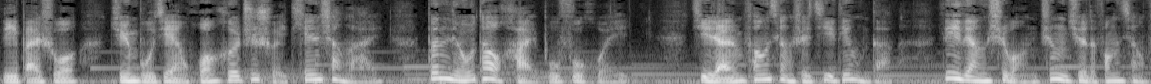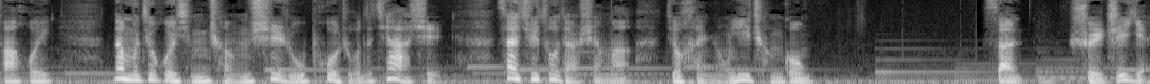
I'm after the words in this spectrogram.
李白说：“君不见黄河之水天上来，奔流到海不复回。”既然方向是既定的。力量是往正确的方向发挥，那么就会形成势如破竹的架势，再去做点什么就很容易成功。三水之言，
